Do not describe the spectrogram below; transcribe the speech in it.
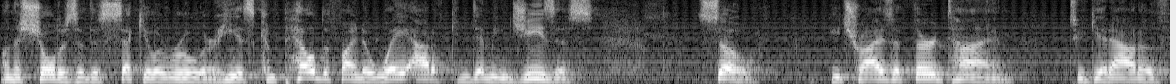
on the shoulders of this secular ruler. He is compelled to find a way out of condemning Jesus. So he tries a third time to get out of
